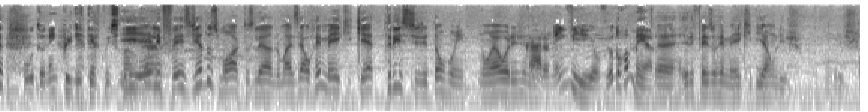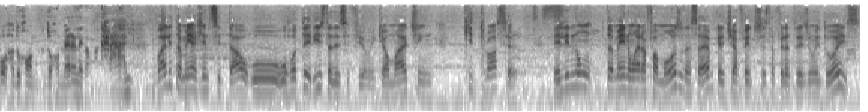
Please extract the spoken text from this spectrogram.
Puta, eu nem perdi tempo com isso não, E cara. ele fez Dia dos Mortos, Leandro, mas é o remake, que é triste de tão ruim. Não é o original. Cara, eu nem vi, eu vi o do Romero. É, ele fez o remake e é um lixo. Um lixo. Porra, do, Rom do Romero é legal pra caralho. Vale também a gente citar o, o roteirista desse filme, que é o Martin Kitrosser. Ele não, também não era famoso nessa época, ele tinha feito Sexta-feira 13, 1 e 2,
